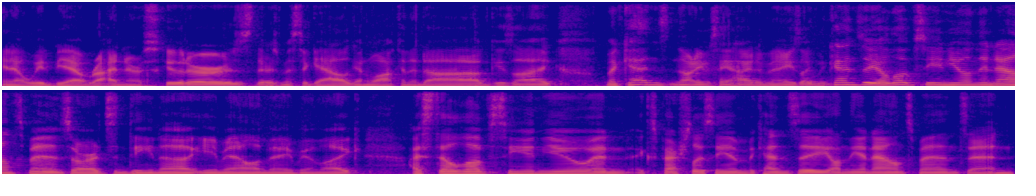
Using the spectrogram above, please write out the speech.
you know we'd be out riding our scooters. There's mr galligan walking the dog. He's like mackenzie not even saying hi to me. He's like mackenzie i love seeing you on the announcements. Or it's dina emailing me being like i still love seeing you and especially seeing mackenzie on the announcements. And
